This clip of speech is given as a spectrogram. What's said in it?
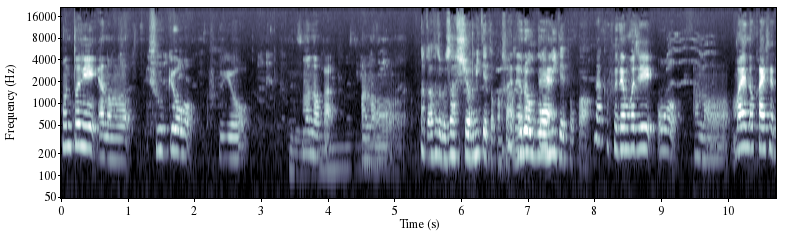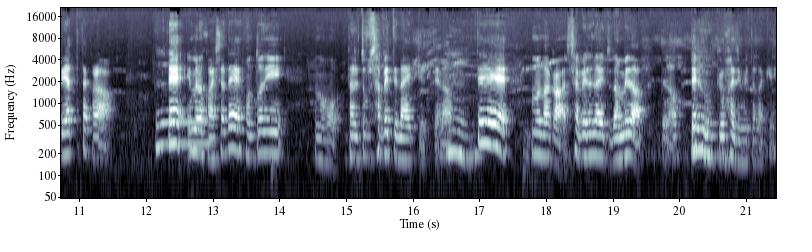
本当にあの副業副業。ものがあのなんか例えば雑誌を見てとかさブログを見てとか。なんか筆文字をあの前の会社でやってたからで今の会社で本当にあの誰とも喋ってないって言ってな。っうん。て、もうなんか喋れないとダメだってなってうん。副業を始めただけ、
